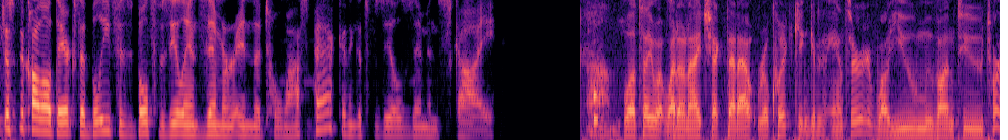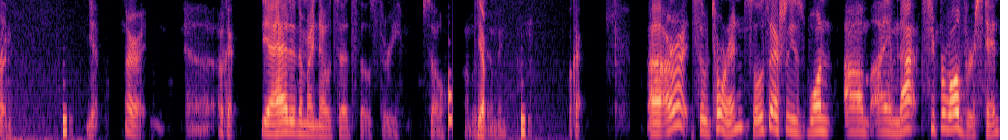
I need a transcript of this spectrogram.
just to call out there, because I believe is both Fazil and Zhim are in the Tomas pack. I think it's Fazil, Zhim, and Sky. Um, well, I'll tell you what. Why so, don't I check that out real quick and get an answer while you move on to Torin? Yep. All right. Uh, okay. Yeah, I had it in my notes. That's those three. So I'm assuming. Yep. Okay. Uh, all right. So Torin. So this actually is one um, I am not super well versed in.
